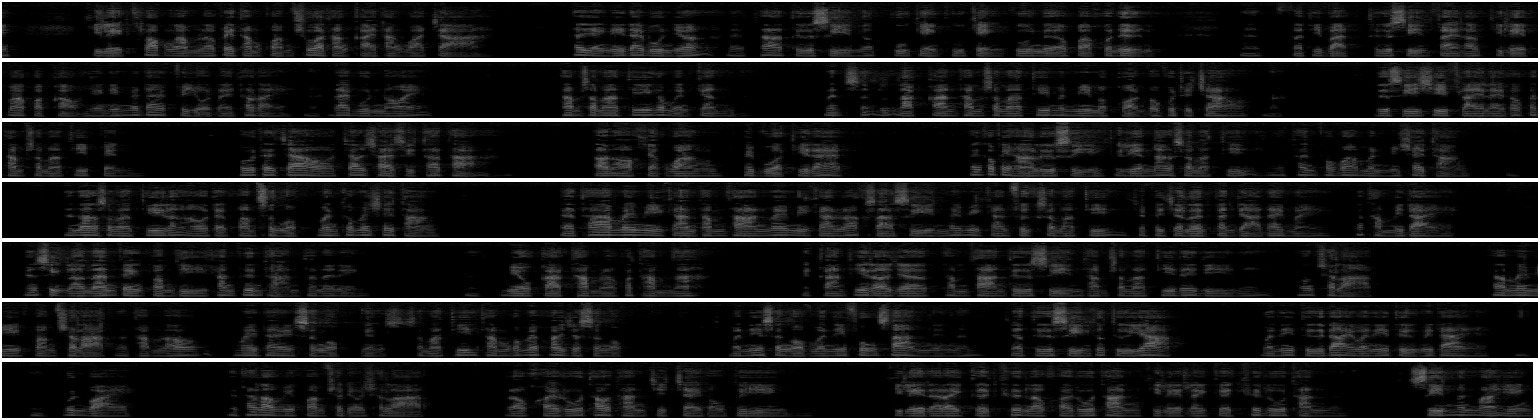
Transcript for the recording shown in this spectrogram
กิเลสครอบงำแล้วไปทำความชั่วทางกายทางวาจา ถ้าอย่างนี้ได้บุญเยอะ ถ้าถือศีลก็กูเก่งกูเก่งกูเหนือกว่าคนอื่นปฏิบัติถือศีลไปแล้วกิเลสมากกว่าเก่า อย่างนี้ไม่ได้ประโยชน์อะไรเท่าไหร่ได้บุญน้อยทำสมาธิก็เหมือนกัน มันหลักการทำสมาธิมันมีมาก่อนพระพุทธเจ้าหรือสีชีไพรอะไรเขาก็ทำสมาธิเป็น พระพุทธเจ้าเจ้าชายสิทธัตถะตอนออกจากวังไปบวชทีแรกานก็ไปหาฤาษีไปเรียนนั่งสมาธิ ท่านเพราะว่ามันไม่ใช่ทางนั่งสมาธิแล้วเอาแต่ความสงบมันก็ไม่ใช่ทาง แต่ถ้าไม่มีการทำทาน ไม่มีการรักษาศีล ไม่มีการฝึกสมาธิจะไปเจริญปัญญาได้ไหม ก็ทำไม่ได้งั้นสิ่งเหล่านั้นเป็นความดีขั้นพื้นฐานเท่านั้นเอง มีโอกาสทำเราก็ทำนะแต่การที่เราจะทำทานถือศีลทำสมาธิได้ดีนี่ต้องฉลาด ถ้าไม่มีความฉลาดทำแล้วไม่ได้สงบอย่างสมาธิทำก็ไม่ค่อยจะสงบ วันนี้สงบวันนี้ฟุ้งซ่านอย่างนั้น จะถือศีลก็ถือยาก วันนี้ถือได้วันนี้ถือไม่ได้วุ่นวายแต่ถ้าเรามีความเฉลียวฉลาด เราคอยรู้เท่าทันจิตใจของตัวเอง กิเลสอะไรเกิดขึ้น เราคอยรู้ทัน กิเลสอะไรเกิดขึ้นรู้ทันศีลมันมาเอง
